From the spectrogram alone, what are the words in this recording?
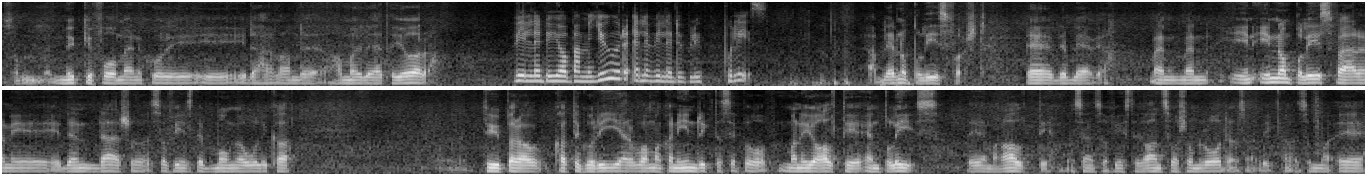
som mycket få människor i, i, i det här landet har möjlighet att göra. Ville du jobba med djur eller ville du bli polis? Jag blev nog polis först. Det, det blev jag. Men, men in, inom polissfären i den där så, så finns det många olika typer av kategorier vad man kan inrikta sig på. Man är ju alltid en polis. Det är man alltid. Men sen så finns det ansvarsområden och liknande som är,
